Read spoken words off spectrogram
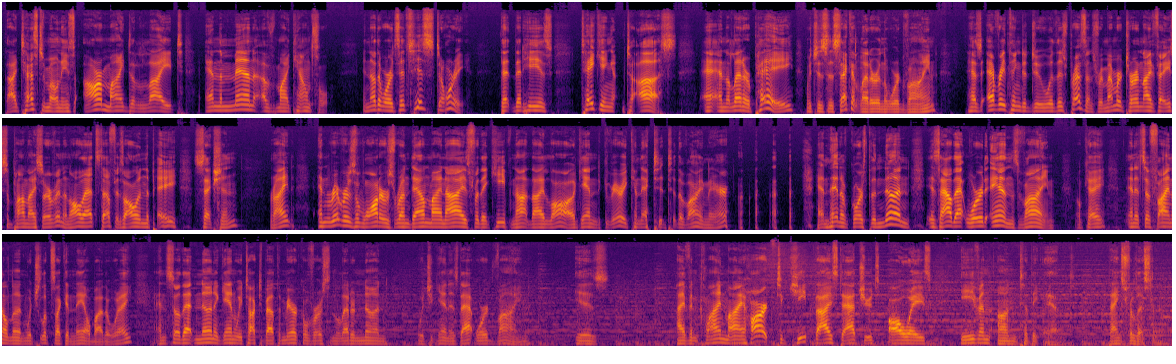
Thy testimonies are my delight, and the men of my counsel. In other words, it's his story that, that he is taking to us. And, the letter pay, which is the second letter in the word vine, has everything to do with his presence. Remember, turn thy face upon thy servant, and all that stuff is all in the pay section, right? And rivers of waters run down mine eyes, for they keep not thy law. Again, very connected to the vine there. and then, of course, the nun is how that word ends vine, okay? And it's a final nun, which looks like a nail, by the way. And so that nun, again, we talked about the miracle verse in the letter nun, which again is that word vine, is I've inclined my heart to keep thy statutes always, even unto the end. Thanks for listening.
